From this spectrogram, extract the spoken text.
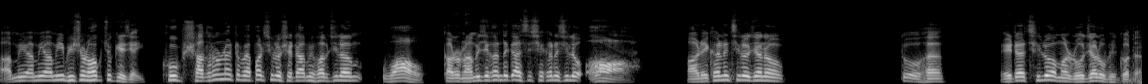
আমি আমি আমি ভীষণ হকচকিয়ে যাই। খুব সাধারণ একটা ব্যাপার ছিল সেটা আমি ভাবছিলাম, ওয়াও! কারণ আমি যেখান থেকে আসি সেখানে ছিল আ আর এখানে ছিল যেন, তো হ্যাঁ এটা ছিল আমার রোজার অভিজ্ঞতা।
